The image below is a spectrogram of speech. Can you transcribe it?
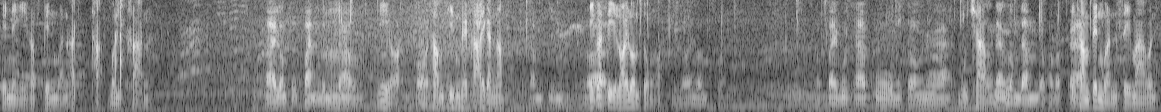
เป็นอย่างนี้ครับ เป็นเหมือนอัฐบริขารคคล้ายหลวงปู่ปั้นรุ่นเก้านี่เหรอ อ๋อทำพิมพ์คล้ายๆกันเนาะทำพิมพ์นี่ก็สี่ร้อยรวมส่งเหรอสี่ร้อยรวมสองเอาไปบูชาครูมีสองเนื้อบูชาทองคแดรูงลมดำกับอัปปะไอ้ก้าทำเป็นเหมือนเสมาป่ะเนี่ย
